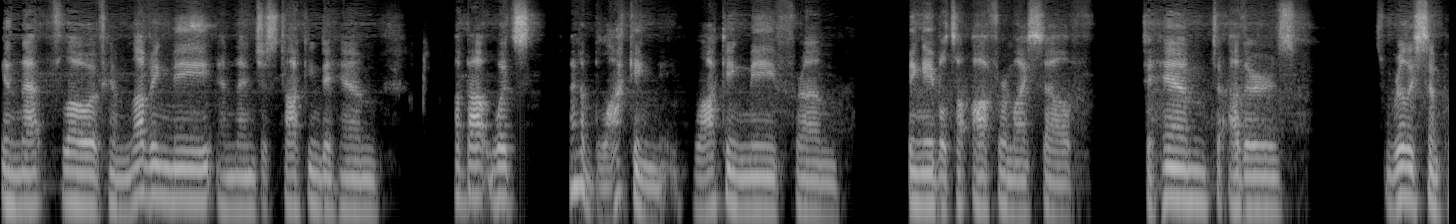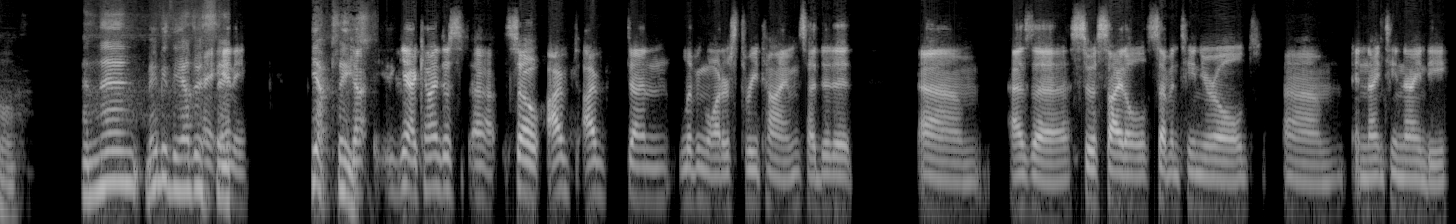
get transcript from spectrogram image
in that flow of him loving me and then just talking to him about what's kind of blocking me, blocking me from being able to offer myself to him, to others. It's really simple. And then maybe the other hey, thing. Andy, yeah, please. Can I, yeah, can I just? Uh, so I've I've done Living Waters three times. I did it um, as a suicidal 17 year old um, in 1990,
